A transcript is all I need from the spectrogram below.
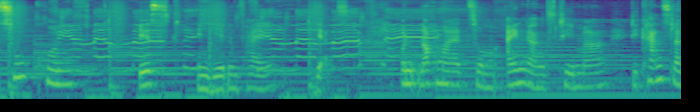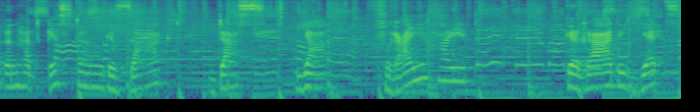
Zukunft ist in jedem Fall jetzt. Und nochmal zum Eingangsthema. Die Kanzlerin hat gestern gesagt, dass ja Freiheit gerade jetzt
